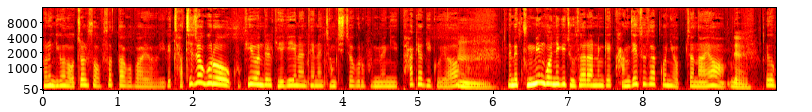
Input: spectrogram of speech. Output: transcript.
저는 이건 어쩔 수 없었다고 봐요. 이게 자체적으로 국회의원들 개개인한테는 정치적으로 분명히 타격이고요. 음. 그다음에 국민권익위 조사라는 게 강제 수사권이 없잖아요. 네. 그래서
